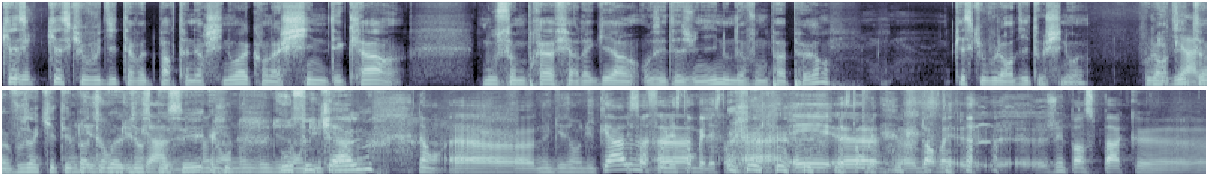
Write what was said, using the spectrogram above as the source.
qu'est-ce que vous dites à votre partenaire chinois quand la Chine déclare Nous sommes prêts à faire la guerre aux États-Unis, nous n'avons pas peur? Qu'est-ce que vous leur dites aux Chinois? Vous leur dites, euh, vous inquiétez pas, tout va bien se passer. Non, nous, On se calme. Non, euh, nous disons du calme. Faut, laisse tomber, laisse tomber. Euh, et je ne pense pas que.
